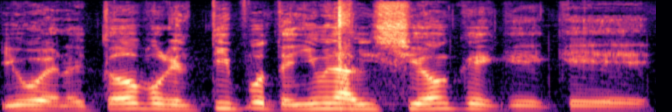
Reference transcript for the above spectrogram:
Y bueno, y todo porque el tipo tenía una visión que, que, que-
